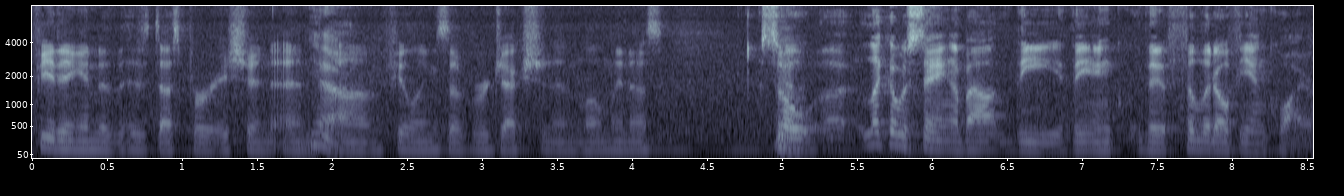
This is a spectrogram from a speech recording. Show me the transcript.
feeding into his desperation and Yeah. um, feelings of rejection and loneliness. So, uh, like I was saying about the the the Philadelphia Inquirer.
